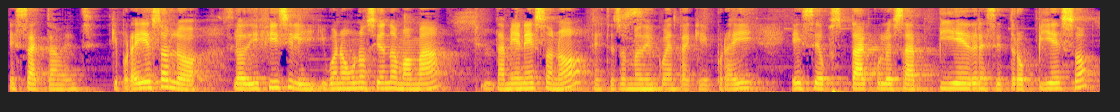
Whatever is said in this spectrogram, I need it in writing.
Exactamente, que por ahí eso es lo, lo difícil y, bueno, uno siendo mamá, también eso, ¿no? Este, yo me doy cuenta que por ahí ese obstáculo, esa piedra, ese tropiezo,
